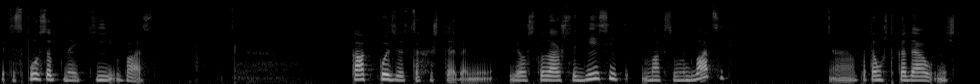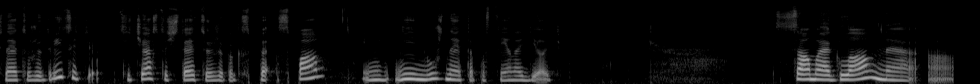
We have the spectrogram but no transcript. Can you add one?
Это способ найти вас. Как пользоваться хэштегами? Я уже сказала, что 10, максимум 20. а, потому что когда начинается уже 30, сейчас это считается уже как спам, и не, нужно это постоянно делать. Самое главное, а,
